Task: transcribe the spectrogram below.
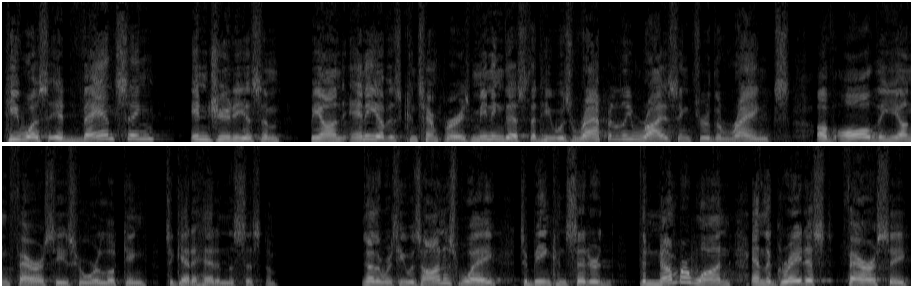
he was advancing in Judaism beyond any of his contemporaries, meaning this that he was rapidly rising through the ranks of all the young Pharisees who were looking to get ahead in the system. In other words, he was on his way to being considered the number one and the greatest Pharisee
